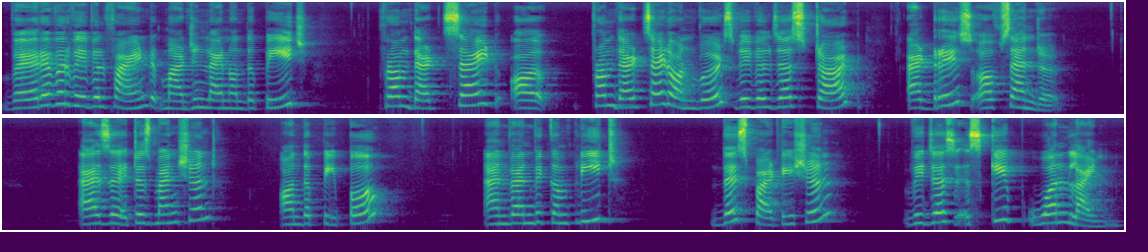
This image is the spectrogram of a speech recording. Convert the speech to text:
wherever we will find margin line on the page from that side or from that side onwards we will just start address of sender. As it is mentioned on the paper and when we complete this partition we just skip one line.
